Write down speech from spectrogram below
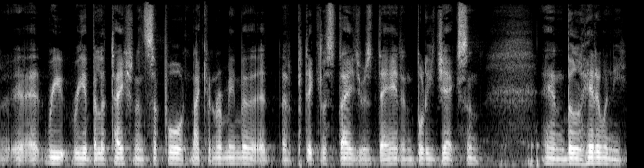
Uh, re- rehabilitation and support. And I can remember that at, at a particular stage it was Dad and Bully Jackson and Bill Herewini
